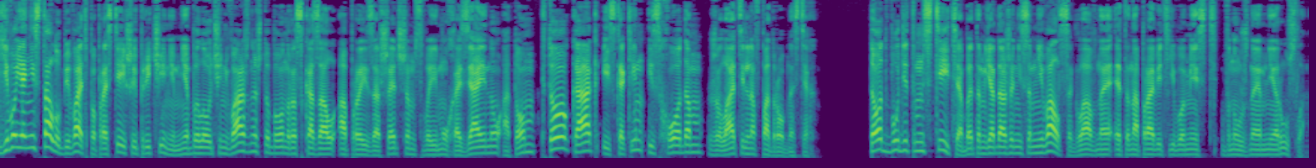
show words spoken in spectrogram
Его я не стал убивать по простейшей причине. Мне было очень важно, чтобы он рассказал о произошедшем своему хозяину, о том, кто, как и с каким исходом, желательно в подробностях. Тот будет мстить, об этом я даже не сомневался. Главное — это направить его месть в нужное мне русло.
